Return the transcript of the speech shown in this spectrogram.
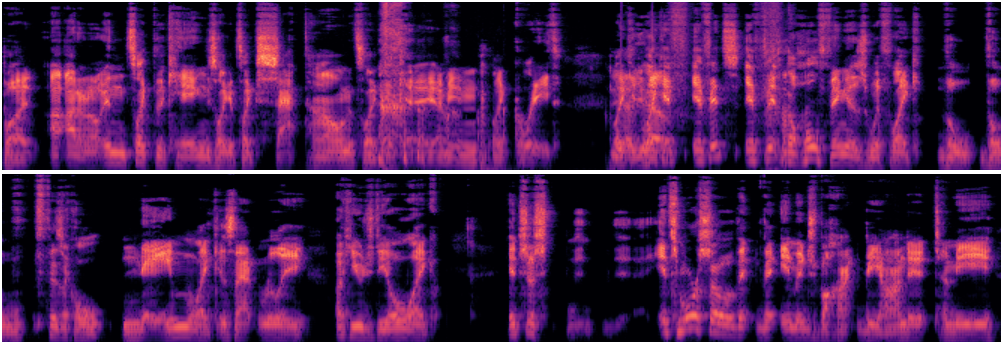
But I, I don't know, and it's like the Kings, like it's like Sactown. It's like okay, I mean, like great. Like Yeah, like have- if if it's if it the whole thing is with like the the physical name, like is that really a huge deal? Like it's just it's more so the the image behind beyond it to me.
